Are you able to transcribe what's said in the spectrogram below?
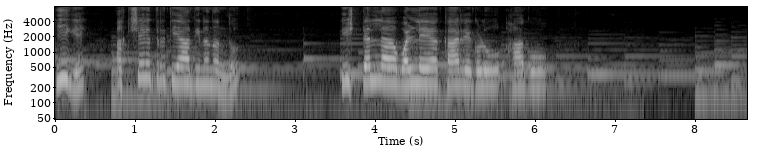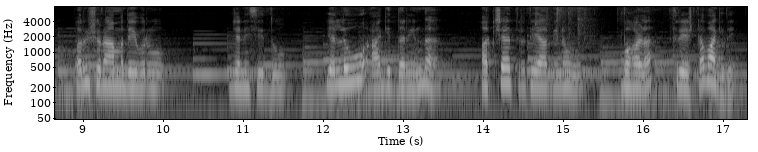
ಹೀಗೆ ಅಕ್ಷಯ ತೃತೀಯ ದಿನದಂದು ಇಷ್ಟೆಲ್ಲ ಒಳ್ಳೆಯ ಕಾರ್ಯಗಳು ಹಾಗೂ ಪರಶುರಾಮ ದೇವರು ಜನಿಸಿದ್ದು ಎಲ್ಲವೂ ಆಗಿದ್ದರಿಂದ ಅಕ್ಷಯ ತೃತೀಯ ದಿನವು ಬಹಳ ಶ್ರೇಷ್ಠವಾಗಿದೆ.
